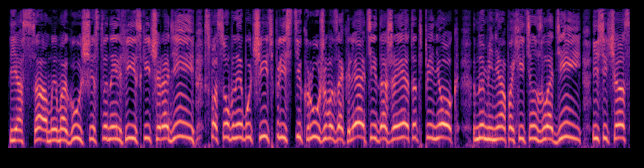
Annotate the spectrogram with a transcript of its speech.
«Я самый могущественный эльфийский чародей, способный обучить плести кружево заклятий даже этот пенек, но меня похитил злодей и сейчас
